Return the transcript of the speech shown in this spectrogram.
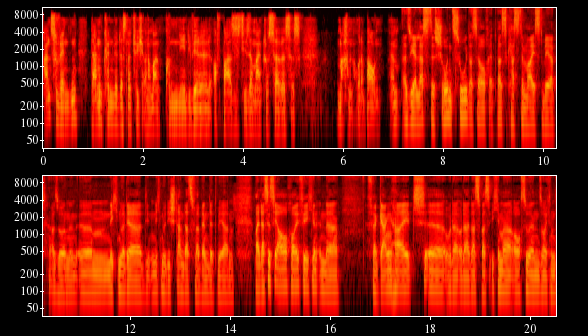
anzuwenden, dann können wir das natürlich auch nochmal kundenindividuell auf Basis dieser Microservices machen oder bauen. Also ihr lasst es schon zu, dass auch etwas customized wird, also ähm, nicht nur der, die, nicht nur die Standards verwendet werden, weil das ist ja auch häufig in, in der Vergangenheit äh, oder, oder das, was ich immer auch so in solchen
